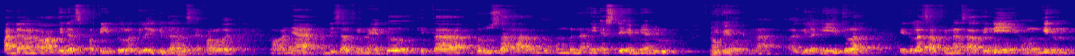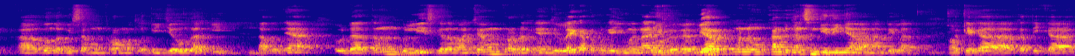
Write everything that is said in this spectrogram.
pandangan orang tidak seperti itu. Lagi-lagi kita harus evaluate. Makanya di Salvina itu kita berusaha untuk membenahi SDM-nya dulu. Oke. Gitu. Nah, lagi-lagi itulah itulah Salvina saat ini mungkin gue nggak bisa mempromot lebih jauh lagi takutnya udah dateng beli segala macam produknya jelek ataupun kayak gimana gitu kan biar menemukan dengan sendirinya lah nanti lah ketika ketika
